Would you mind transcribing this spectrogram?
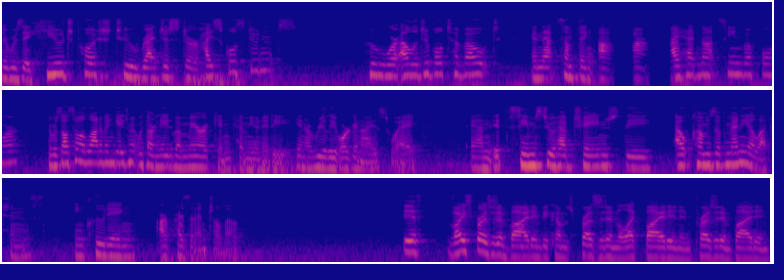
There was a huge push to register high school students who were eligible to vote, and that's something I, I had not seen before. There was also a lot of engagement with our Native American community in a really organized way, and it seems to have changed the outcomes of many elections, including our presidential vote. If Vice President Biden becomes President elect Biden and President Biden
